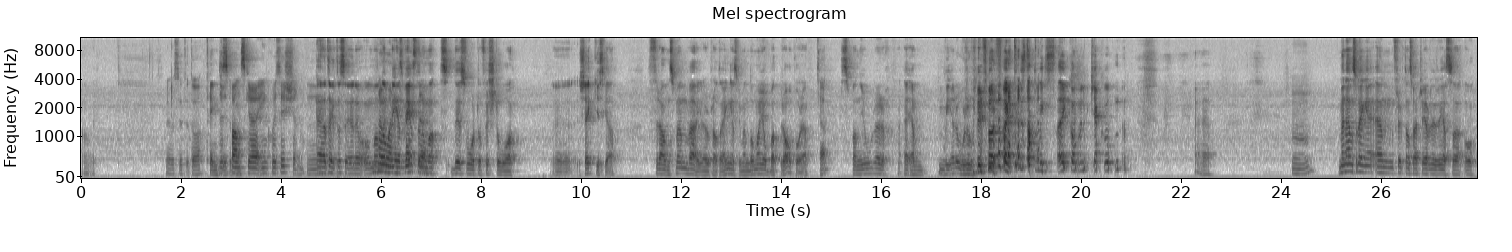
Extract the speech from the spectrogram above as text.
Ja, vi- Vi har suttit och tänkt Det lite spanska Inquisition. Mm. Jag tänkte säga det, om man No är medveten om att det är svårt att förstå eh, tjeckiska. Fransmän vägrar att prata engelska men de har jobbat bra på det. Ja. Spanjorer är jag mer orolig för faktiskt att missa i kommunikationen. Eh, Mm. Men än så länge en fruktansvärt trevlig resa och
